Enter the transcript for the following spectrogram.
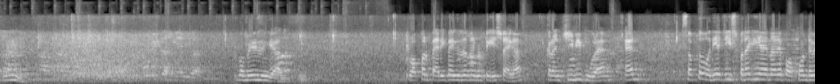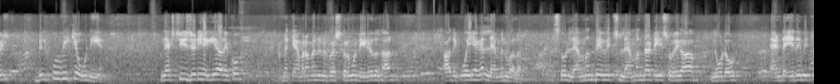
ਹੈ ਹਮ ਅਮੇਜ਼ਿੰਗ ਯਾਰ ਪ੍ਰੋਪਰ ਪੈਰੀ ਪੈਰੀ ਦਾ ਤੁਹਾਨੂੰ ਟੇਸਟ ਆਏਗਾ ਕਰੰਚੀ ਵੀ ਪੂਰਾ ਹੈ ਐਂਡ ਸਭ ਤੋਂ ਵਧੀਆ ਚੀਜ਼ ਪਤਾ ਕੀ ਹੈ ਇਹਨਾਂ ਦੇ ਪੌਪਕੌਰਨ ਦੇ ਵਿੱਚ ਬਿਲਕੁਲ ਵੀ ਘਿਓ ਨਹੀਂ ਹੈ ਨੈਕਸਟ ਚੀਜ਼ ਜਿਹੜੀ ਹੈਗੀ ਆ ਦੇਖੋ ਮੈਂ ਕੈਮਰਾਮੈਨ ਨੂੰ ਰਿਕੁਐਸਟ ਕਰੂੰਗਾ ਨੇੜੇ ਦਿਖਾਣ ਆ ਦੇਖੋ ਇਹ ਹੈਗਾ ਲੈਮਨ ਵਾਲਾ ਸੋ ਲੈਮਨ ਦੇ ਵਿੱਚ ਲੈਮਨ ਦਾ ਟੇਸਟ ਹੋਏਗਾ ਨੋ ਡਾਊਟ ਐਂਡ ਇਹਦੇ ਵਿੱਚ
